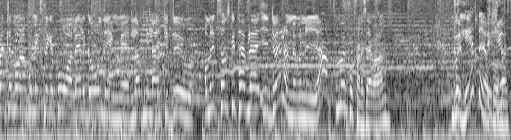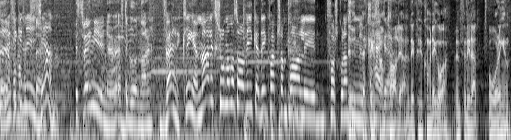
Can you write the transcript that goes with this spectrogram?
På Äntligen morgon på Mix Megapol, eller Golding med Love Me Like You Do. Om en liten stund ska vi tävla i duellen med vår nya, får man ju fortfarande säga va? Vår helt nya stormästare. Vi fick en ny igen. Det svänger ju nu efter Gunnar. Verkligen. Men Alex Schulman måste avvika. Det är kvartssamtal i förskolan som Utvecklingssamtal, ja. Det, hur kommer det gå? För lilla tvååringen?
